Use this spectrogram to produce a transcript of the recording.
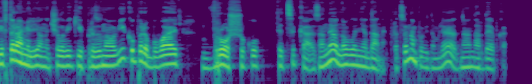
Півтора мільйона чоловіків призовного віку перебувають в розшуку ТЦК за неоновлення даних. Про це нам повідомляє одна нардепка.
